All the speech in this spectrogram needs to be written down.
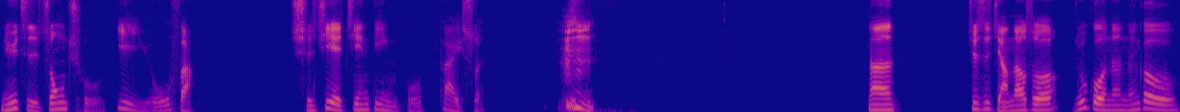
女子中处亦无妨，持戒坚定不败损。那就是讲到说，如果呢能够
